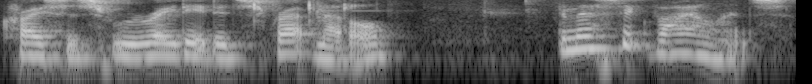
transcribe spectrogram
crisis from irradiated scrap metal Domestic violence.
